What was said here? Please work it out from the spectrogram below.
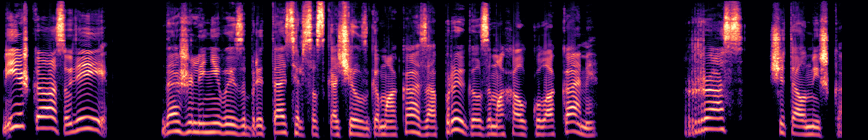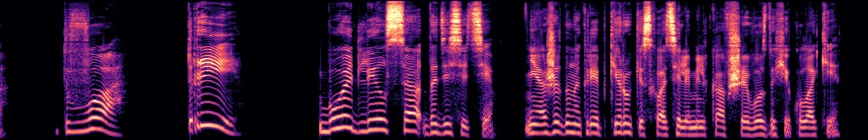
«Мишка, суди!» Даже ленивый изобретатель соскочил с гамака, запрыгал, замахал кулаками. «Раз!» — считал Мишка. «Два! Три!» Бой длился до десяти. Неожиданно крепкие руки схватили мелькавшие в воздухе кулаки,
